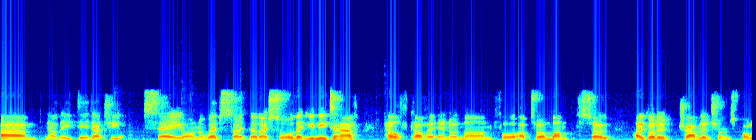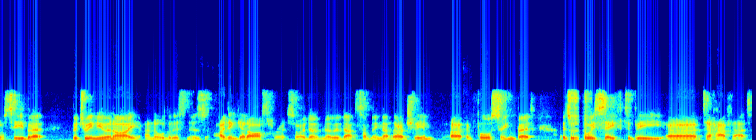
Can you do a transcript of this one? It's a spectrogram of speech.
Um, now, they did actually say on a website that I saw that you need to have health cover in Oman for up to a month. So I got a travel insurance policy, but between you and I and all the listeners, I didn't get asked for it. So I don't know if that's something that they're actually uh, enforcing, but it's always safe to be uh, to have that.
